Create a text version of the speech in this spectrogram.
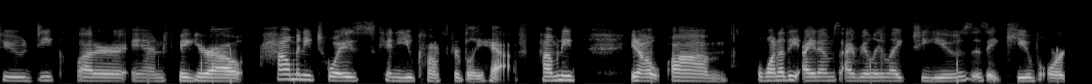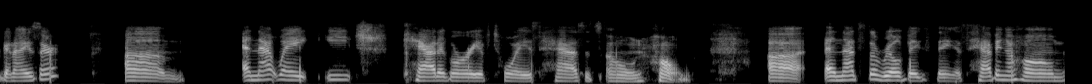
to declutter and figure out how many toys can you comfortably have? How many, you know, um one of the items I really like to use is a cube organizer. Um, and that way, each category of toys has its own home. Uh, and that's the real big thing is having a home,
